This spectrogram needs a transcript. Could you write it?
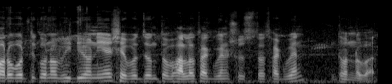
পরবর্তী কোনো ভিডিও নিয়ে। সে পর্যন্ত ভালো থাকবেন, সুস্থ থাকবেন। ধন্যবাদ।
